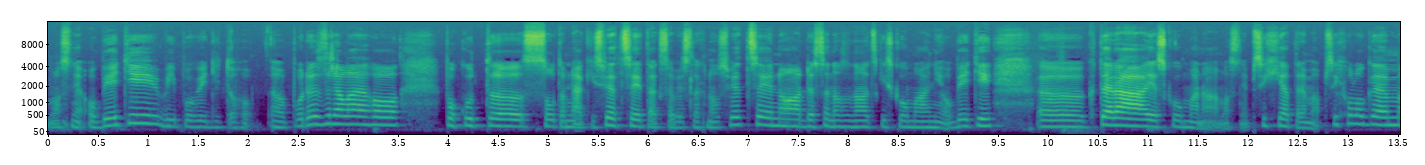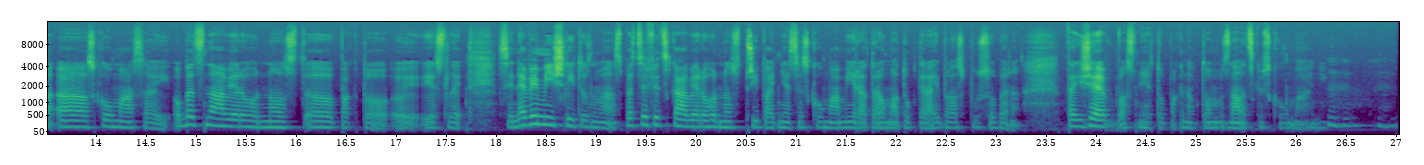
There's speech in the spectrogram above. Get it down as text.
vlastně oběti, výpovědi toho eh, podezřelého. Pokud eh, jsou tam nějaký svědci, tak se vyslechnou svědci, no a jde se na znalecký zkoumání oběti, eh, která je zkoumaná vlastně psychiatrem a psychologem, zkoumá se její obecná věrohodnost, pak to, jestli si nevymýšlí, to znamená specifická věrohodnost, případně se zkoumá míra traumatu, která jí byla způsobena. Takže vlastně je to pak na tom znaleckém zkoumání. Mm-hmm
